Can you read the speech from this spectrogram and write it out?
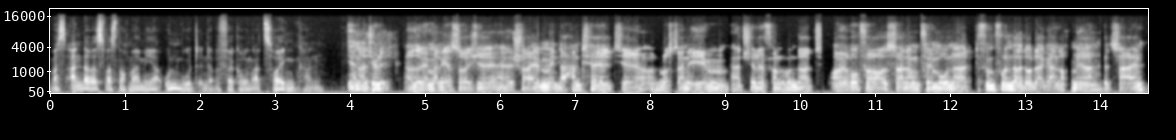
was anderes, was nochmal mehr Unmut in der Bevölkerung erzeugen kann. Ja, natürlich. Also wenn man jetzt solche äh, Schreiben in der Hand hält äh, und muss dann eben anstelle von 100 Euro Vorauszahlung für den Monat 500 oder gar noch mehr bezahlen,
